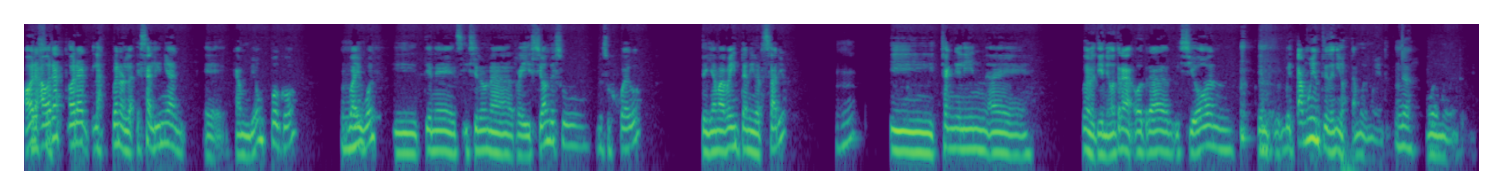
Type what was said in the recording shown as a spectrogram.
Ahora, ahora, ahora bueno, esa línea eh, cambió un poco, White Wolf, y tiene, hicieron una reedición de su, de su juego, se llama 20 aniversario, y Changeling... Eh, bueno, tiene otra, otra visión. está muy entretenido, está muy, muy entretenido. Muy, muy entretenido.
